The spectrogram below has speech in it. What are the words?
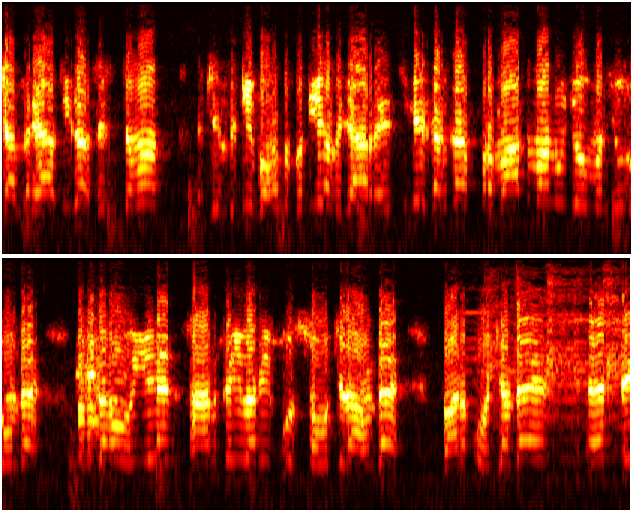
ਚੱਲ ਰਿਹਾ ਸੀਗਾ ਸਿਸਟਮ ਜ਼ਿੰਦਗੀ ਬਹੁਤ ਵਧੀਆ ਗੁਜ਼ਾਰ ਰਹੇ ਸੀਗੇ। ਗੱਲ ਕਰ ਪ੍ਰਮਾਤਮਾ ਨੂੰ ਜੋ ਮਨਜ਼ੂਰ ਹੁੰਦਾ ਹੁੰਦਾ ਉਹੀ ਹੈ। ਇਨਸਾਨ ਕਈ ਵਾਰੀ ਕੁਝ ਸੋਚਦਾ ਹੁੰਦਾ ਬਣ ਹੋ ਜਾਂਦਾ ਹੈ। ਤੇ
